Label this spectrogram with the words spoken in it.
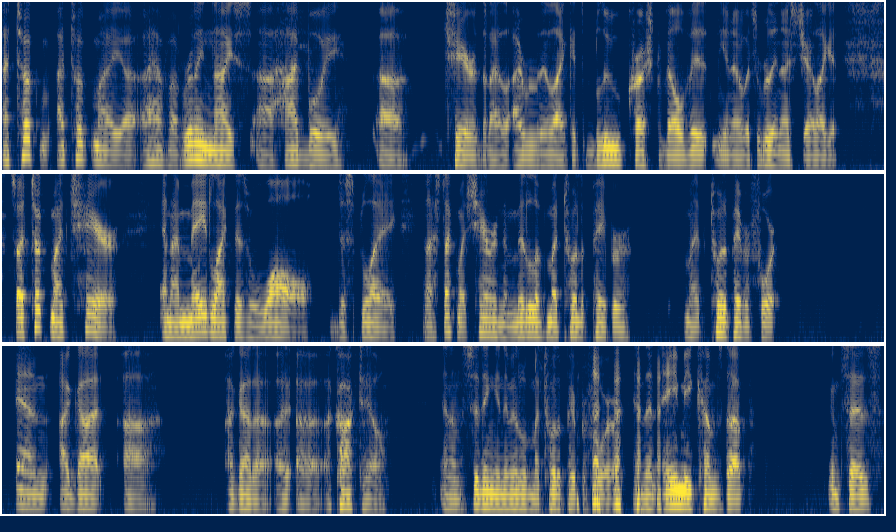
I took I took my uh, I have a really nice uh, high boy uh, chair that I, I really like. It's blue crushed velvet. You know, it's a really nice chair. I like it. So I took my chair and I made like this wall display, and I stuck my chair in the middle of my toilet paper, my toilet paper fort, and I got uh, I got a, a, a cocktail, and I'm sitting in the middle of my toilet paper fort, and then Amy comes up and says,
